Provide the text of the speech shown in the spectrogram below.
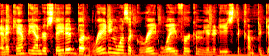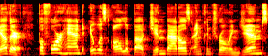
And it can't be understated, but raiding was a great way for communities to come together. Beforehand, it was all about gym battles and controlling gyms,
